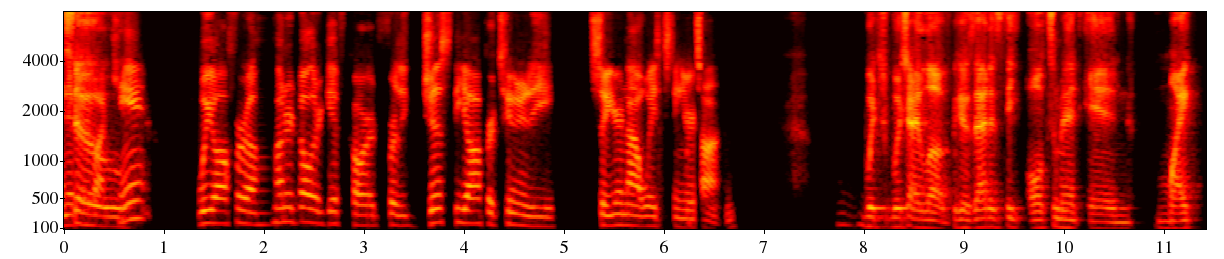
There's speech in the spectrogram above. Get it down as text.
And so, if I can't, we offer a hundred dollar gift card for the, just the opportunity so you're not wasting your time which which i love because that is the ultimate in mic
